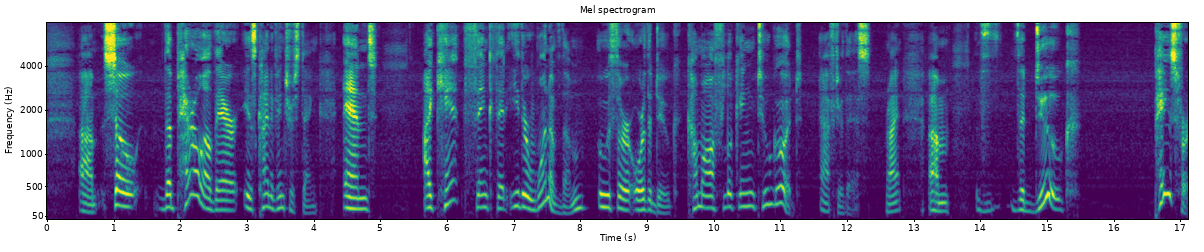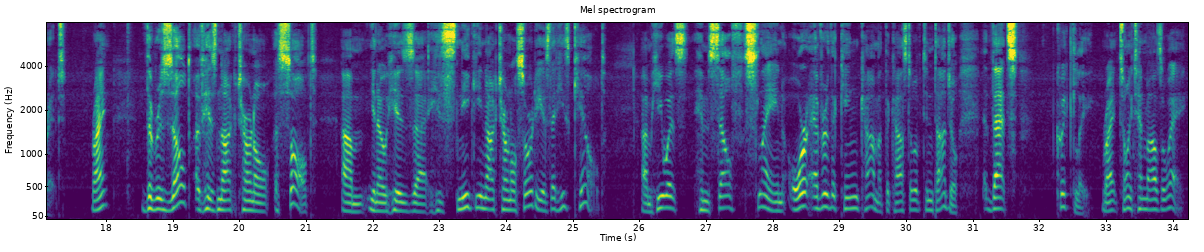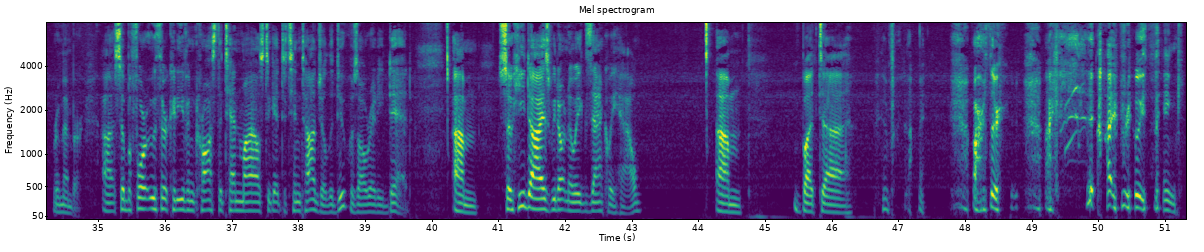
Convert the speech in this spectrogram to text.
Um, so the parallel there is kind of interesting. And I can't think that either one of them, Uther or the Duke, come off looking too good after this, right? Um, th- the Duke pays for it, right? The result of his nocturnal assault, um, you know, his uh, his sneaky nocturnal sortie, is that he's killed. Um, he was himself slain, or ever the king come at the castle of Tintagel. That's quickly, right? It's only 10 miles away, remember. Uh, so before Uther could even cross the 10 miles to get to Tintagel, the Duke was already dead. Um, so he dies. We don't know exactly how. Um, but uh, Arthur, I, I really think,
